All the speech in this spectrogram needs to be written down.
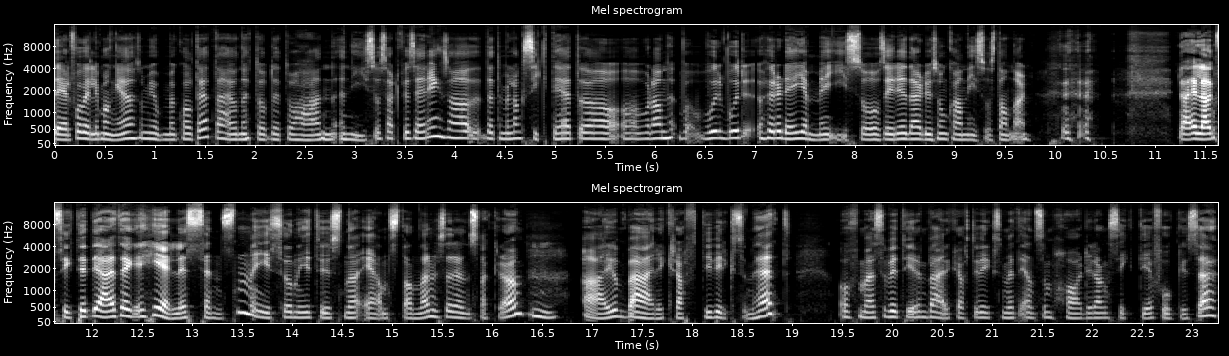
del for veldig mange som jobber med kvalitet, er jo nettopp dette å ha en, en ISO-sertifisering. Så dette med langsiktighet og, og hvordan, hvor, hvor hører det hjemme i ISO, Siri? Det er du som kan ISO-standarden. Nei, langsiktighet. Jeg tenker hele essensen med ISO 9001-standarden, hvis det er den du snakker om, Mm. er jo bærekraftig virksomhet. Og for meg så betyr en bærekraftig virksomhet en som har det langsiktige fokuset.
